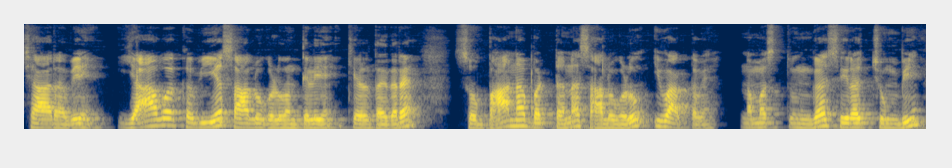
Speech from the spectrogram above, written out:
ಚಾರವೇ ಯಾವ ಕವಿಯ ಸಾಲುಗಳು ಅಂತೇಳಿ ಕೇಳ್ತಾ ಇದ್ದಾರೆ. ಸೊ ಬಾಣಭಟ್ಟನ ಸಾಲುಗಳು ಇವಾಗ್ತವೆ. ನಮಸ್ತುಂಗ ಶಿರಚುಂಬಿ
